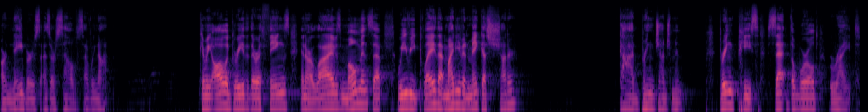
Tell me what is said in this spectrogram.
our neighbors as ourselves, have we not? Can we all agree that there are things in our lives, moments that we replay that might even make us shudder? God, bring judgment, bring peace, set the world right,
